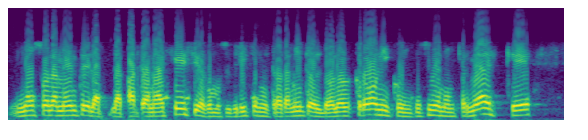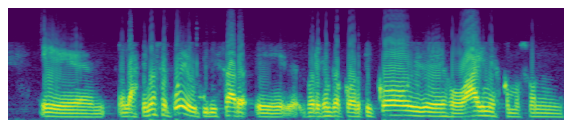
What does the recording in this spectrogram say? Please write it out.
No solamente la, la parte analgésica, como se utiliza en el tratamiento del dolor crónico, inclusive en enfermedades que eh, en las que no se puede utilizar, eh, por ejemplo, corticoides o AINES como son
